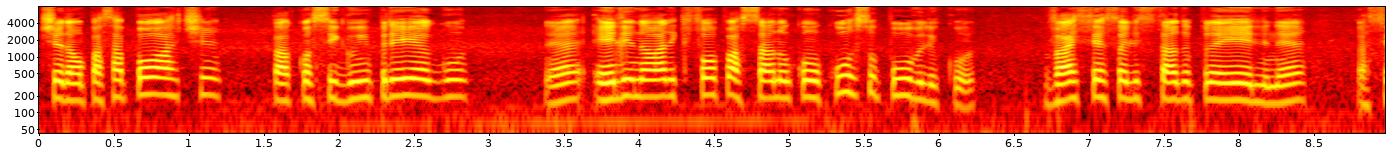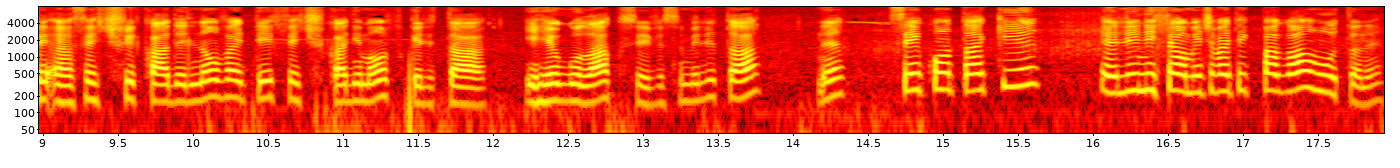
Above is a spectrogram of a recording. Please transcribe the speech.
tirar um passaporte, para conseguir um emprego. Né? Ele, na hora que for passar no concurso público, vai ser solicitado para ele né, o certificado, ele não vai ter certificado em mãos, porque ele está irregular com o serviço militar, né? Sem contar que ele inicialmente vai ter que pagar uma multa, né?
